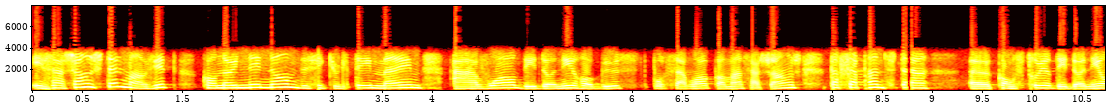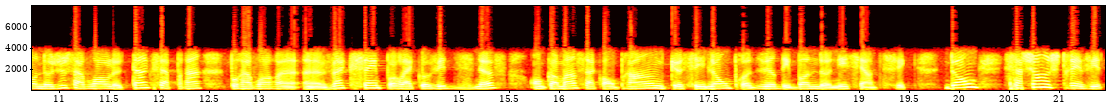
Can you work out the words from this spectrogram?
et ça change tellement vite qu'on a une énorme difficulté même à avoir des données robustes pour savoir comment ça change parce que ça prend du temps. Euh, construire des données. On a juste à voir le temps que ça prend pour avoir un, vaccin pour la COVID-19. On commence à comprendre que c'est long produire des bonnes données scientifiques. Donc, ça change très vite.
